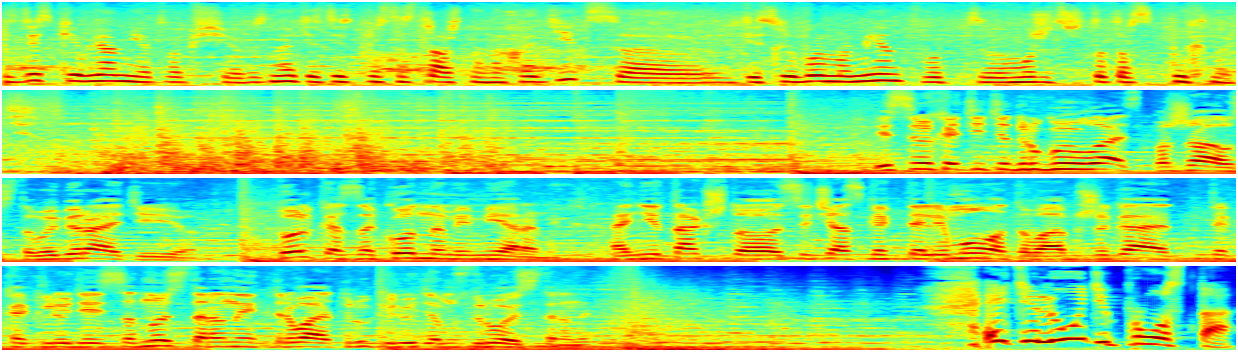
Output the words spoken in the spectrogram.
Здесь киевлян нет вообще. Вы знаете, здесь просто страшно находиться. Здесь в любой момент вот может что-то вспыхнуть. Если вы хотите другую власть, пожалуйста, выбирайте ее. Только законными мерами, а не так, что сейчас коктейли Молотова обжигают как людей с одной стороны, отрывают руки людям с другой стороны. Эти люди просто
